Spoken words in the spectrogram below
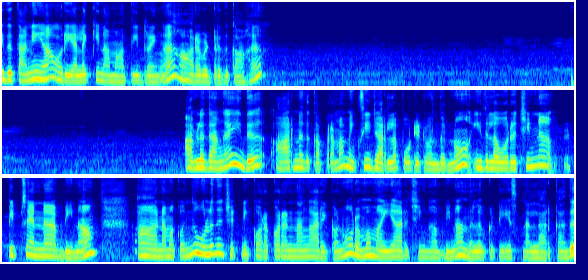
இது தனியாக ஒரு இலைக்கு நான் மாற்றிடுறேங்க ஆற விட்டுறதுக்காக. அவ்வளோதாங்க. இது ஆறுனதுக்கப்புறமா மிக்சி ஜாரில் போட்டுட்டு வந்துடணும். இதில் ஒரு சின்ன டிப்ஸ் என்ன அப்படின்னா நமக்கு வந்து உளுந்து சட்னி குறை குறைன்னு தாங்க அரைக்கணும். ரொம்ப மையாக அரைச்சிங்க அப்படின்னா அந்தளவுக்கு டேஸ்ட் நல்லா இருக்காது.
